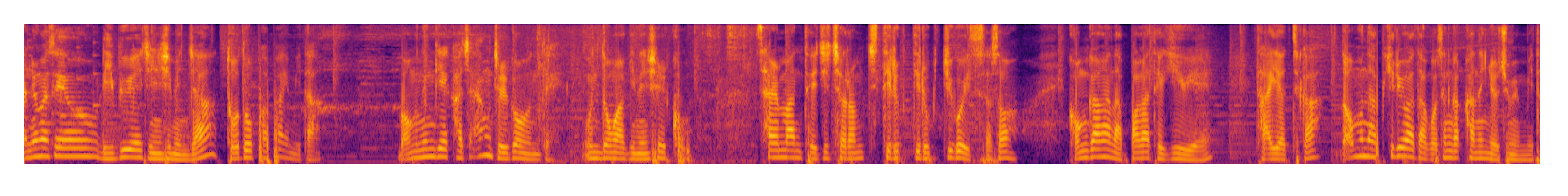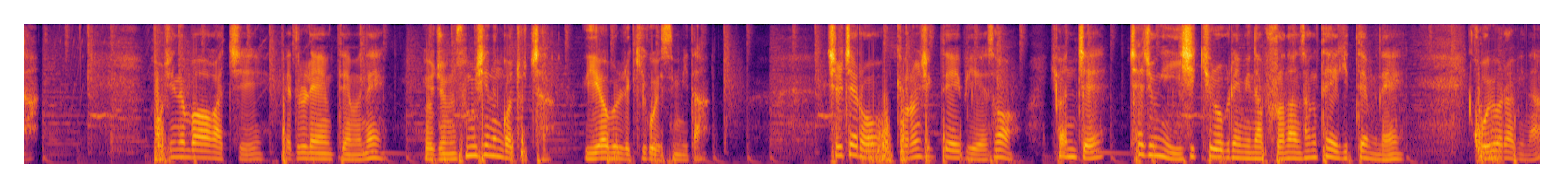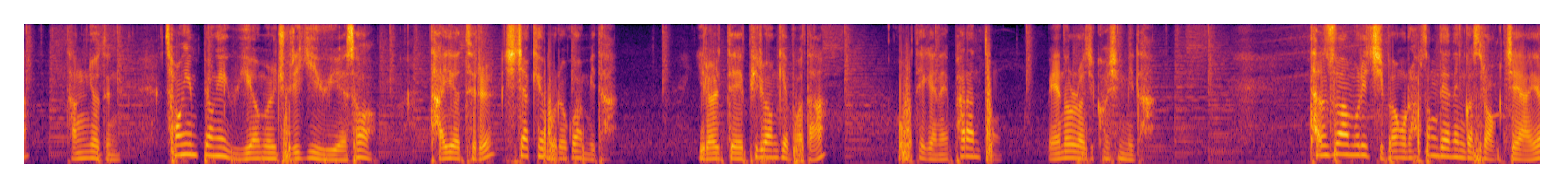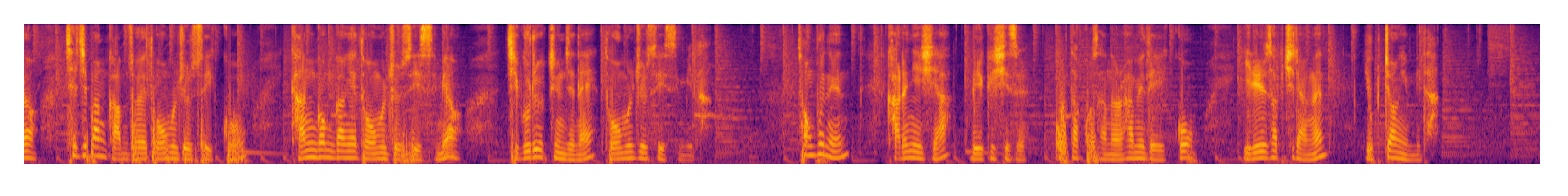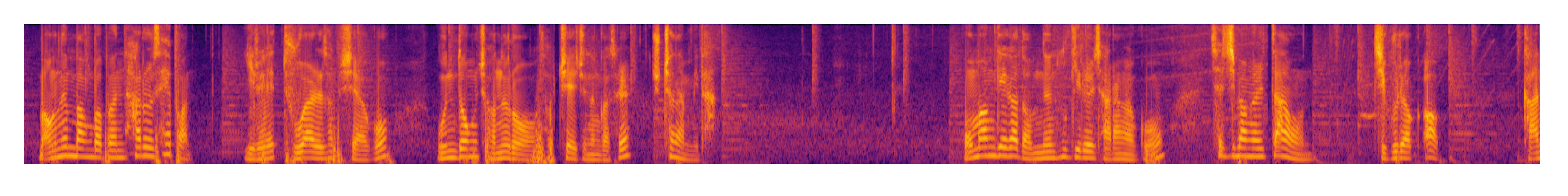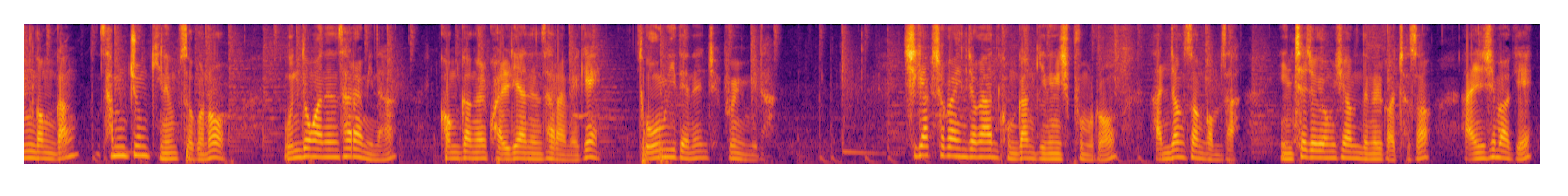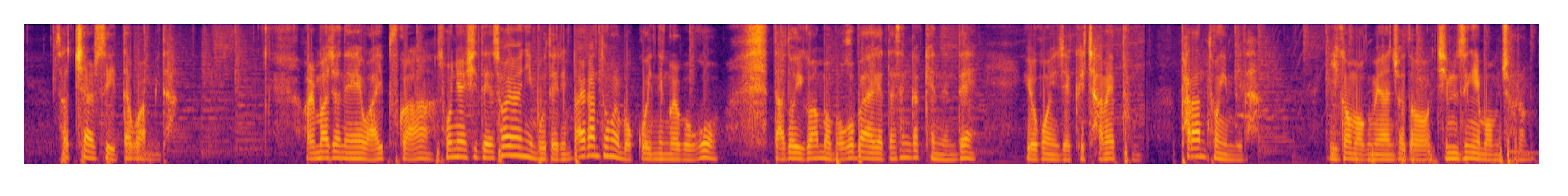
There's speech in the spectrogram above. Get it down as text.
안녕하세요. 리뷰의 진심인자 도도파파입니다. 먹는 게 가장 즐거운데 운동하기는 싫고 살만 돼지처럼 디룩디룩 찌고 있어서 건강한 아빠가 되기 위해 다이어트가 너무나 필요하다고 생각하는 요즘입니다. 보시는 바와 같이 베들레헴 때문에 요즘 숨 쉬는 것조차 위협을 느끼고 있습니다. 실제로 결혼식 때에 비해서 현재 체중이 20kg이나 불어난 상태이기 때문에 고혈압이나 당뇨 등 성인병의 위험을 줄이기 위해서 다이어트를 시작해 보려고 합니다. 이럴 때 필요한 게 뭐다? 옥태견의 파란 통, 메놀러지 컷입니다. 탄수화물이 지방으로 합성되는 것을 억제하여 체지방 감소에 도움을 줄 수 있고 간 건강에 도움을 줄 수 있으며 지구력 증진에 도움을 줄 수 있습니다. 성분은 가르니시아, 밀크시슬, 옥타코산올 함유되어 있고 일일 섭취량은 6정입니다. 먹는 방법은 하루 3번, 1회 2알을 섭취하고 운동 전후로 섭취해 주는 것을 추천합니다. 5만 개가 넘는 후기를 자랑하고 체지방을 다운, 지구력 업, 간 건강 3중 기능성으로 운동하는 사람이나 건강을 관리하는 사람에게 도움이 되는 제품입니다. 식약처가 인정한 건강기능식품으로 안정성 검사, 인체 적용 시험 등을 거쳐서 안심하게 섭취할 수 있다고 합니다. 얼마 전에 와이프가 소녀시대 서연이 모델인 빨간 통을 먹고 있는 걸 보고 나도 이거 한번 먹어봐야겠다 생각했는데 요건 이제 그 자매품 파란 통입니다. 이거 먹으면 저도 짐승의 몸처럼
